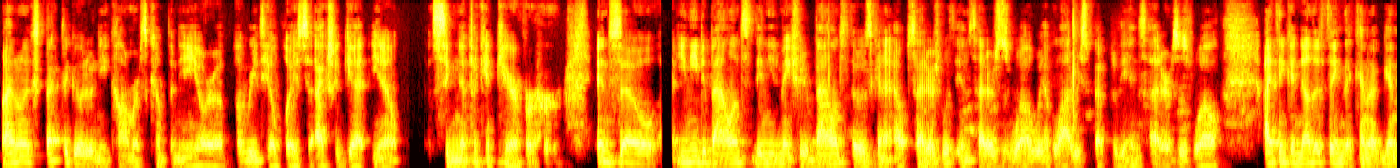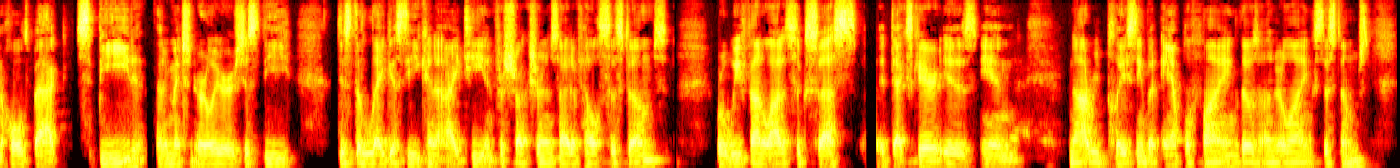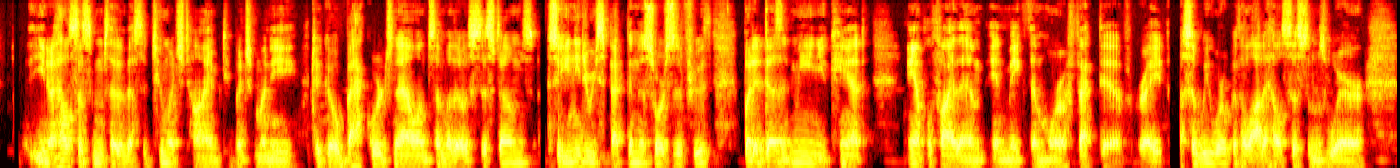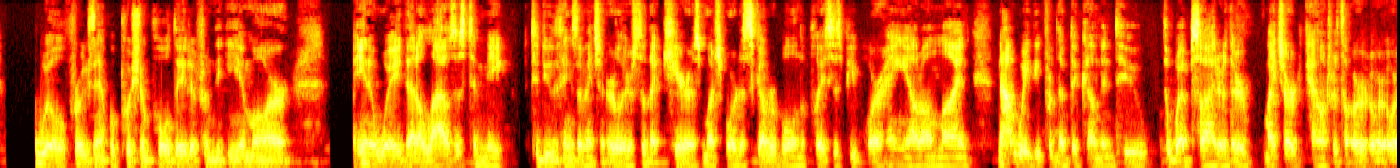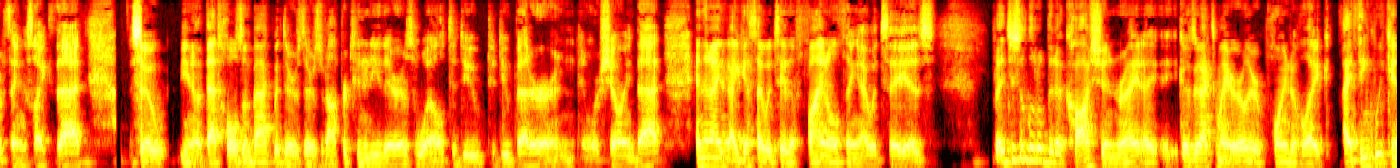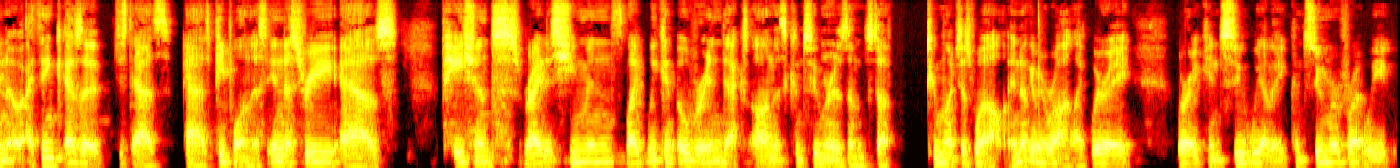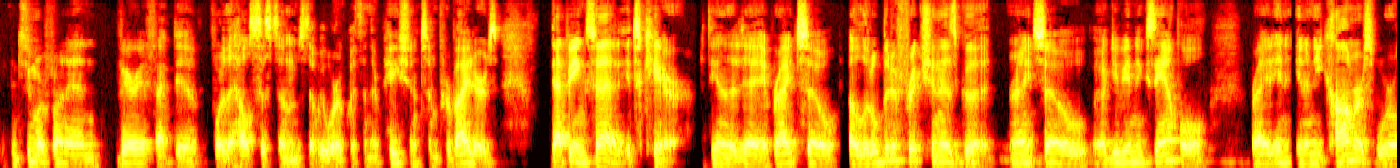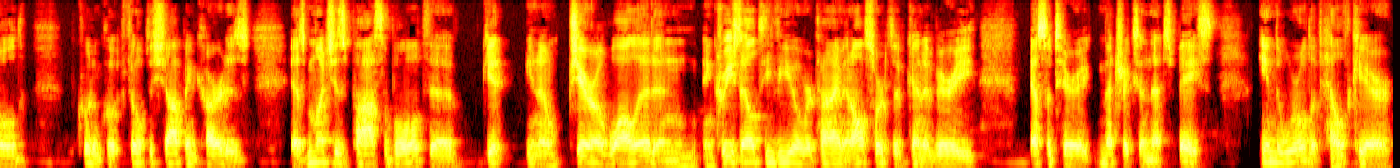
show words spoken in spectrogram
I don't expect to go to an e commerce company or a, a retail place to actually get, you know, significant care for her. And so you need to balance, they need to make sure you balance those kind of outsiders with insiders as well. We have a lot of respect for the insiders as well. I think another thing that kind of again holds back speed that I mentioned earlier is just the just the legacy kind of IT infrastructure inside of health systems. Where we found a lot of success at DexCare is in not replacing but amplifying those underlying systems you know, health systems have invested too much time, too much money to go backwards now on some of those systems. So you need to respect them as sources of truth, but it doesn't mean you can't amplify them and make them more effective, right? So we work with a lot of health systems where we'll, for example, push and pull data from the EMR in a way that allows us to make to do the things I mentioned earlier so that care is much more discoverable in the places people are hanging out online, not waiting for them to come into the website or their MyChart account or, or, or, things like that. So, you know, that holds them back, but there's, there's an opportunity there as well to do, to do better. And, and we're showing that. And then I, I, guess I would say the final thing I would say is, just a little bit of caution, right? I, it goes back to my earlier point of like, I think we can, I think as a, just as, as people in this industry, as patients, right? As humans, like we can over index on this consumerism stuff too much as well. And don't get me wrong, like we're a, we're a consume, we have a consumer front, we consumer front end, very effective for the health systems that we work with and their patients and providers. That being said, it's care at the end of the day, right? So a little bit of friction is good, right? So I'll give you an example, right? In, in an e-commerce world, quote unquote, fill up the shopping cart as, as much as possible to get you know, share a wallet and increase LTV over time and all sorts of kind of very esoteric metrics in that space. In the world of healthcare,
